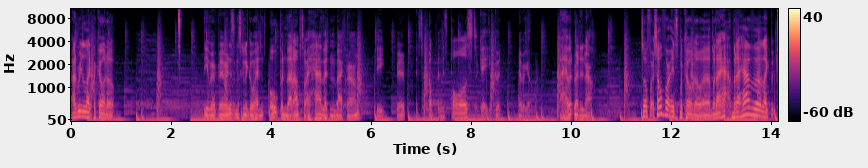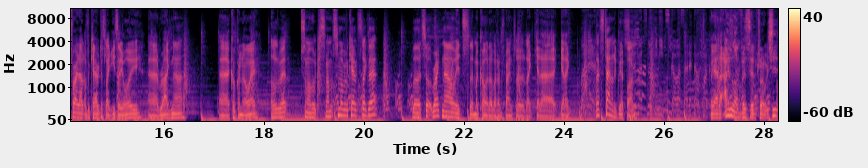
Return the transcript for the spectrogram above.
I really like Makoto. Where it is. I'm just gonna go ahead and open that up so I have it in the background. See it's up and it's paused. Okay, good. There we go. I have it ready now. So far, so far it's Makoto, uh, but I ha but I have uh, like tried out other characters like Izayoi, uh, Ragna, uh, Kokonoe a little bit. Some other some some other characters like that. But so right now it's uh, Makoto, but I'm trying to like get a get a like the grip on. But yeah, I love this intro. She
